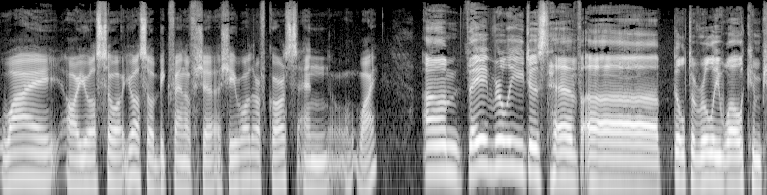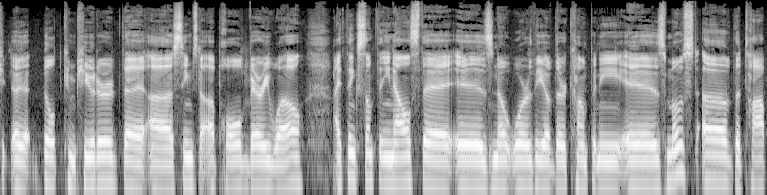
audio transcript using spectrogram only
why are you also you also a big fan of Shearwater, of course, and why? Um, they really just have uh, built a really well compu- uh, built computer that uh, seems to uphold very well. I think something else that is noteworthy of their company is most of the top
